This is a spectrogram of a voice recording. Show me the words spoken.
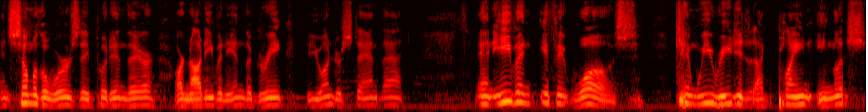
And some of the words they put in there are not even in the Greek. Do you understand that? And even if it was, can we read it like plain English?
